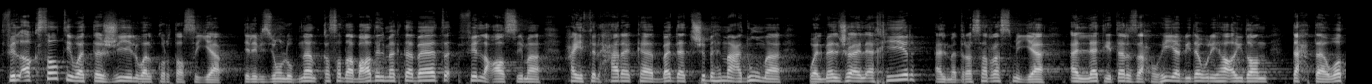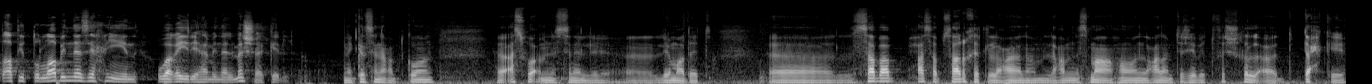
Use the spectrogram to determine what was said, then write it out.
في الأقساط والتسجيل والقرطاسية. تلفزيون لبنان قصد بعض المكتبات في العاصمة حيث الحركة بدت شبه معدومة والملجأ الأخير المدرسة الرسمية التي ترزح هي بدورها أيضا تحت وطأة الطلاب النازحين وغيرها من المشاكل. يعني كل سنة عم تكون أسوأ من السنة اللي اللي مضت. أه السبب حسب صرخة العالم اللي عم نسمعها هون العالم تجي بتفش خلقها بتحكي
